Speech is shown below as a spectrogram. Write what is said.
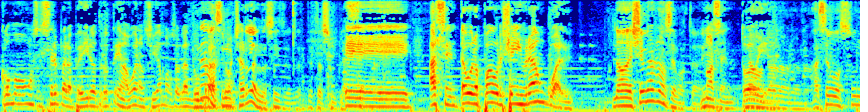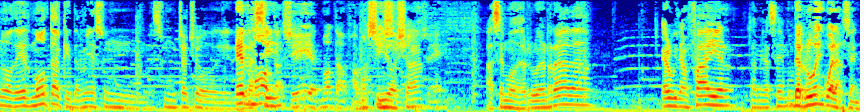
¿cómo vamos a hacer para pedir otro tema? Bueno, sigamos hablando un No, rato. seguimos charlando, sí, esto es un placer. Eh, ¿Hacen Tower of Power James Brown cuál? no, de Shebra no hacemos todavía. No hacen todavía. No, no, no. Hacemos uno de Ed Mota, que también es un, es un muchacho de, de Ed Brasil. Mota, sí, Ed Mota, famosísimo. allá. sí. Hacemos de Rubén Rada. Erwin and Fire también hacemos. De Rubén, ¿cuál hacen?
